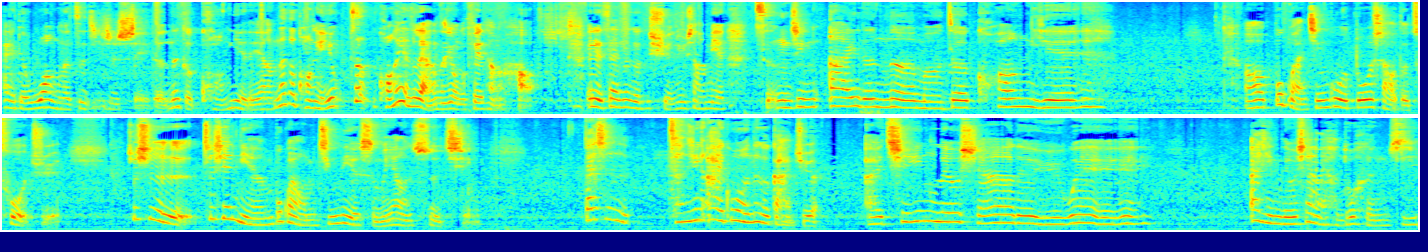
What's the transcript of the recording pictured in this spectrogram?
爱得忘了自己是谁的那个狂野的样子。那个狂野用这狂野这两个字用得非常好，而且在那个旋律上面，曾经爱的那么的狂野，然后不管经过多少的错觉。就是这些年，不管我们经历了什么样的事情，但是曾经爱过的那个感觉，爱情留下的余味，爱情留下来很多痕迹，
